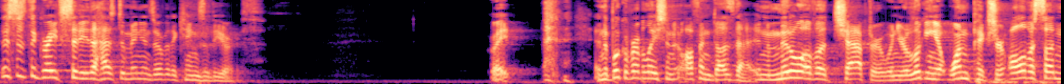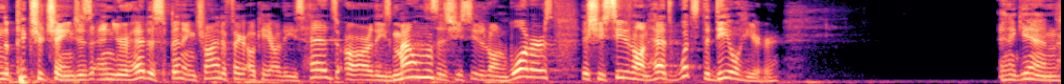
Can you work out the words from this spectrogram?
this is the great city that has dominions over the kings of the earth. Right? And the book of Revelation it often does that. In the middle of a chapter, when you're looking at one picture, all of a sudden the picture changes and your head is spinning, trying to figure, okay, are these heads or are these mountains? Is she seated on waters? Is she seated on heads? What's the deal here? And again,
